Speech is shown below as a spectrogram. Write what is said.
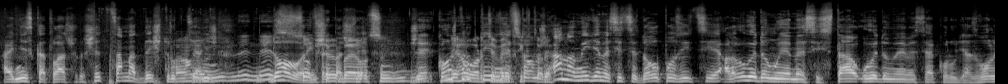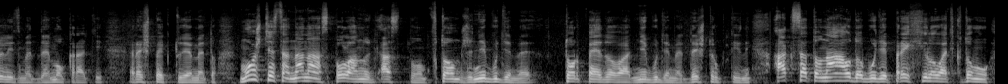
Aj dneska tlač, všetko sama deštrukcia, nič, ne, ne, dohovorím, že konštruktívne v tom, ktoré... že áno, my ideme síce do opozície, ale uvedomujeme si stav, uvedomujeme si, ako ľudia zvolili, sme demokrati, rešpektujeme to. Môžete sa na nás polahnuť aspoň v tom, že nebudeme torpédovať, nebudeme deštruktívni. Ak sa to náhodou bude prechylovať k tomu,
